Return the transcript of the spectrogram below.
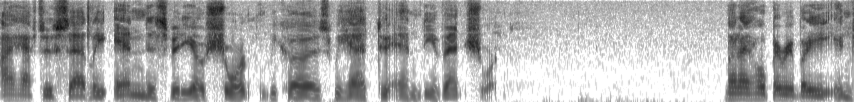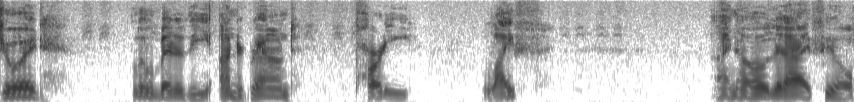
I have to sadly end this video short because we had to end the event short. But I hope everybody enjoyed a little bit of the underground party life. I know that I feel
